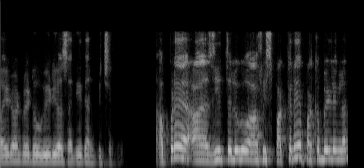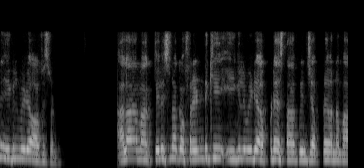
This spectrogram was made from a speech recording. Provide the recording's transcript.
why don't we do videos అది ఇది అనిపించింది. అప్పుడే ఆ జీ తెలుగు ఆఫీస్ పక్కనే పక్క బిల్డింగ్లోనే ఈగిల్ మీడియా ఆఫీస్ ఉంది అలా మాకు తెలిసిన ఒక ఫ్రెండ్కి ఈగిల్ మీడియా అప్పుడే స్థాపించి అప్పుడే ఉన్న మా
